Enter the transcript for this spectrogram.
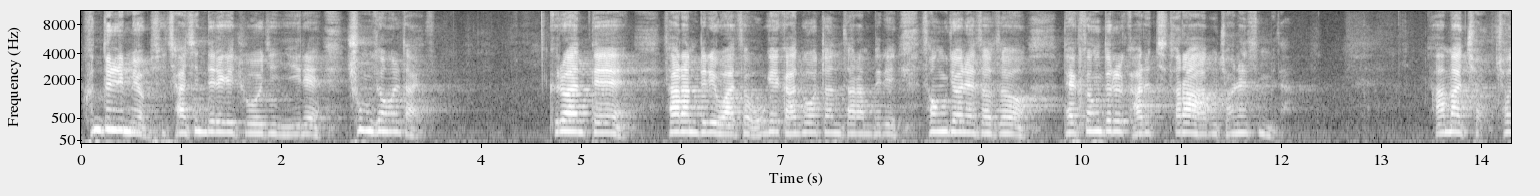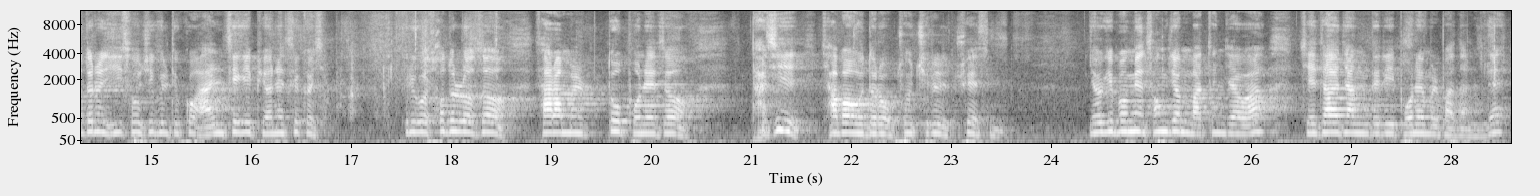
흔들림이 없이 자신들에게 주어진 일에 충성을 다했어요. 그러한 때 사람들이 와서 옥에 가두었던 사람들이 성전에 서서 백성들을 가르치더라 하고 전했습니다. 아마 저, 저들은 이 소식을 듣고 안색이 변했을 것입니다. 그리고 서둘러서 사람을 또 보내서 다시 잡아오도록 조치를 취했습니다. 여기 보면 성전 맡은 자와 제사장들이 보냄을 받았는데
